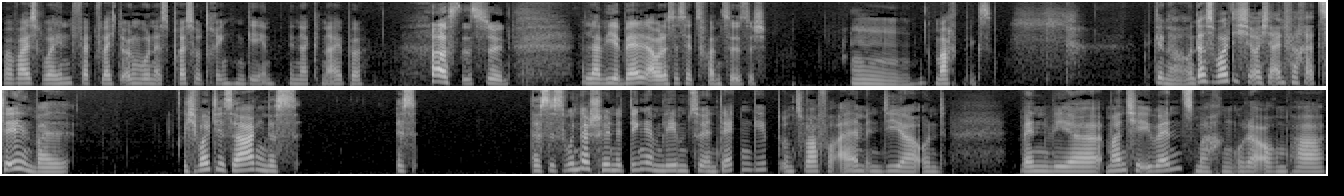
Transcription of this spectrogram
Man weiß, wo er hinfährt, vielleicht irgendwo ein Espresso trinken gehen in der Kneipe. Das ist schön. La Vie Belle, aber das ist jetzt französisch. Mm, macht nichts. Genau, und das wollte ich euch einfach erzählen, weil ich wollte dir sagen, dass es, dass es wunderschöne Dinge im Leben zu entdecken gibt, und zwar vor allem in dir. Und wenn wir manche Events machen oder auch ein paar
